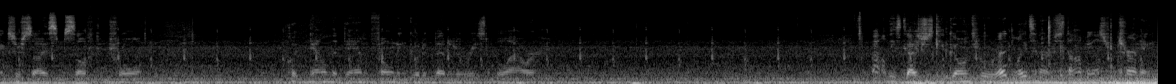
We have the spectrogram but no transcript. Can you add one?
exercise some self-control, put down the damn phone and go to bed at a reasonable hour. Wow, these guys just keep going through red lights and are stopping us from turning.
